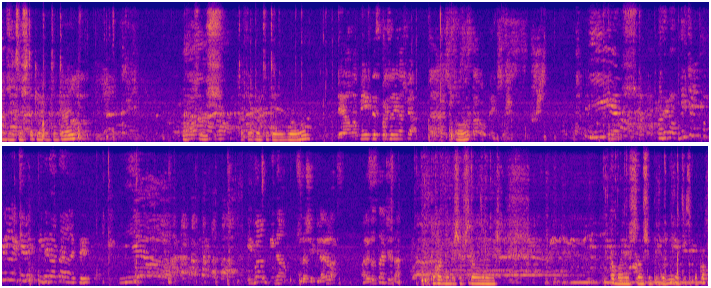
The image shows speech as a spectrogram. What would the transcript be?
Może coś takiego tutaj. I coś takiego tutaj by było. Ja mam piękne spojrzenie na świat. O. stało w tej grze. Dlatego dziewczyny popilnujcie, idę do toalety. I wam, i nam przyda się chwila relaksu. Ale zostańcie z nami. Pochodnie by się przydało zrobić. O, mam jeszcze 8 pochodni, no to spoko.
